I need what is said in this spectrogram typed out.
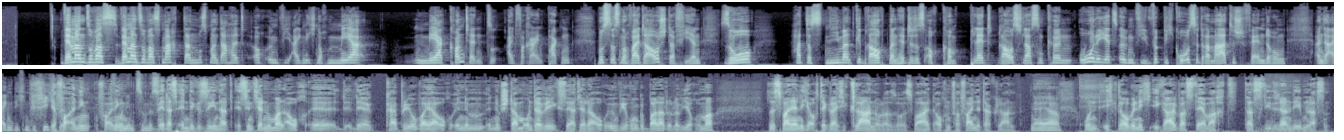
Wenn man sowas, wenn man sowas macht, dann muss man da halt auch irgendwie eigentlich noch mehr mehr Content einfach reinpacken, muss das noch weiter ausstaffieren. So hat das niemand gebraucht. Man hätte das auch komplett rauslassen können, ohne jetzt irgendwie wirklich große dramatische Veränderungen an der eigentlichen Geschichte. Ja, vor allen Dingen, vor allen Dingen wer das Ende gesehen hat. Es sind ja nun mal auch, äh, der Caprio war ja auch in dem, in dem Stamm unterwegs, der hat ja da auch irgendwie rumgeballert oder wie auch immer. Es war ja nicht auch der gleiche Clan oder so. Es war halt auch ein verfeindeter Clan. Ja, ja. Und ich glaube nicht, egal was der macht, dass die die dann leben lassen.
